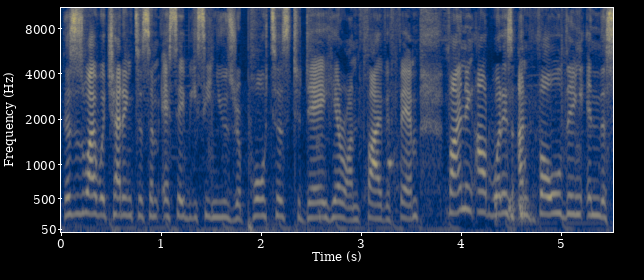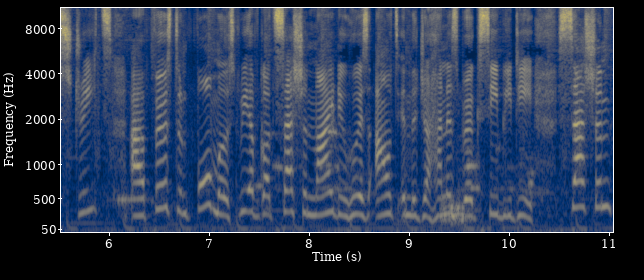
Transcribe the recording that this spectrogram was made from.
This is why we're chatting to some SABC News reporters today here on 5FM, finding out what is unfolding in the streets. Uh, first and foremost, we have got Sashan Naidu, who is out in the Johannesburg CBD. Sashan,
